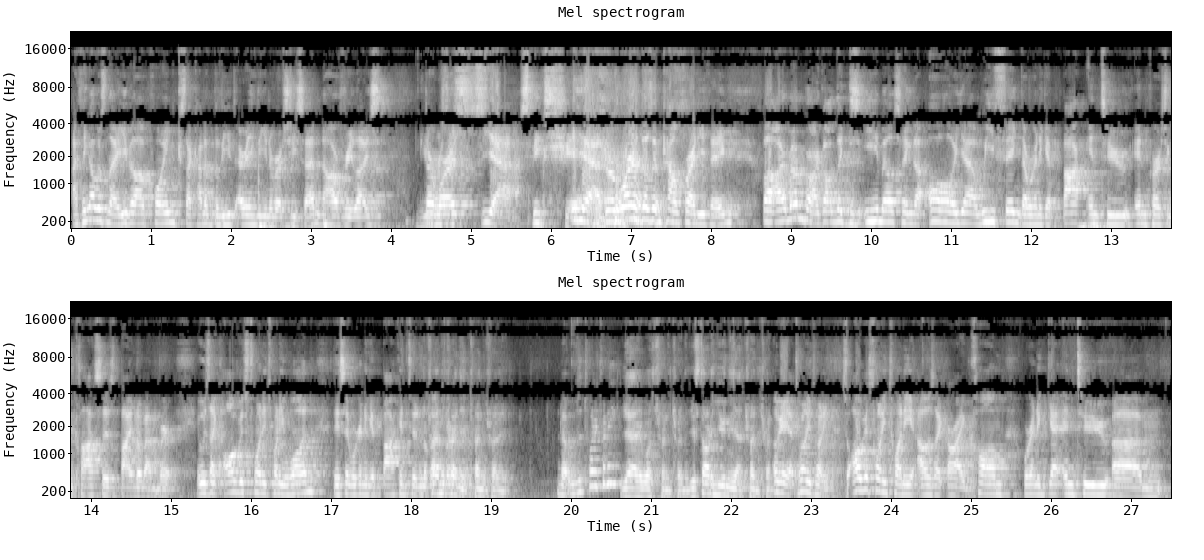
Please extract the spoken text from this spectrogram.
I think I was naive at that point because I kind of believed everything the university said. Now I've realized their words, yeah, Speaks shit. yeah, their word doesn't count for anything. But I remember I got like this email saying that, oh yeah, we think that we're gonna get back into in-person classes by November. It was like August 2021. They said we're gonna get back into November. 2020, 2020. No, was it 2020? Yeah, it was 2020. You started uni at 2020. Okay, yeah, 2020. So August 2020, I was like, all right, calm. We're gonna get into um,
